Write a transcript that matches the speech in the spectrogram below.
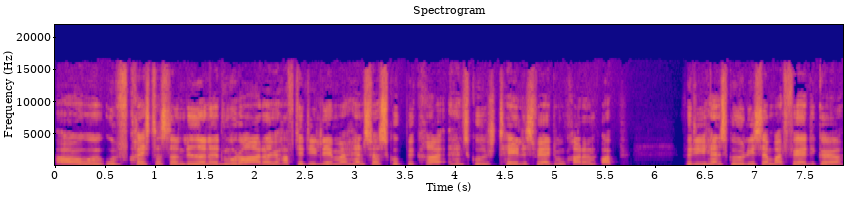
og Ulf Christensen, lederen af Moderater, har jo haft det dilemma, han så skulle, begre- han skulle tale Sverigedemokraterne op, fordi han skulle jo ligesom retfærdiggøre,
